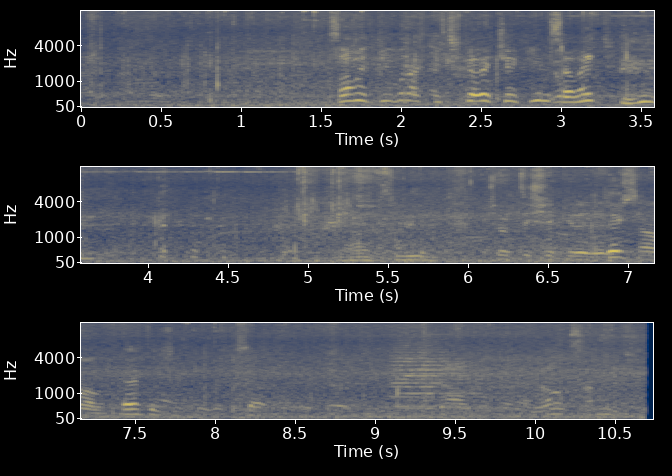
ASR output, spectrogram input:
Samet bir bırak bir çıkara çekeyim Samet. Çok teşekkür ederim. Sağ olun. Ben teşekkür ederim. Sağ olun.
